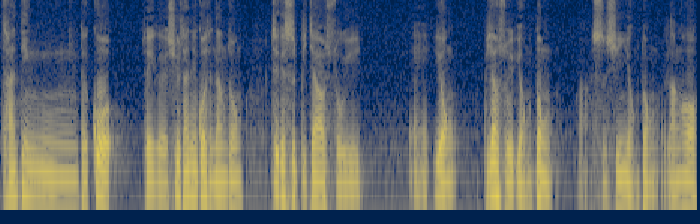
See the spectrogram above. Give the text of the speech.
禅定的过这个修禅定过程当中，这个是比较属于呃涌，比较属于涌动啊，使心涌动，然后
